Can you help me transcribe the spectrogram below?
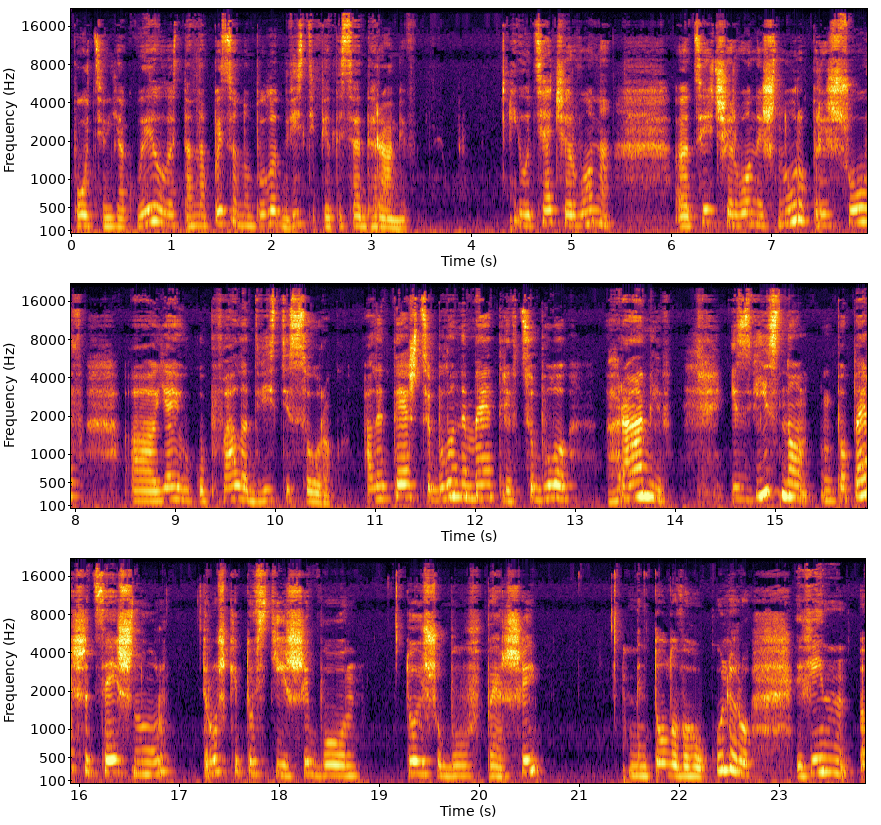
потім, як виявилось, там написано було 250 грамів. І оця червона, е, цей червоний шнур прийшов, е, я його купувала 240. Але теж це було не метрів, це було грамів. І, звісно, по-перше, цей шнур трошки товстіший, бо той, що був перший, ментолового кольору, він е,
